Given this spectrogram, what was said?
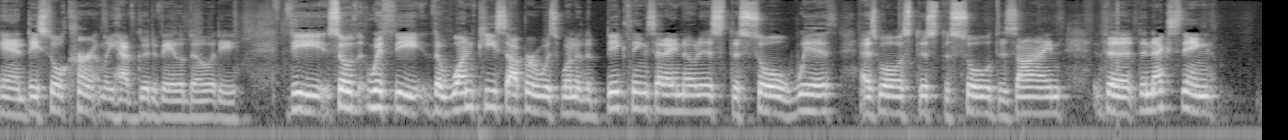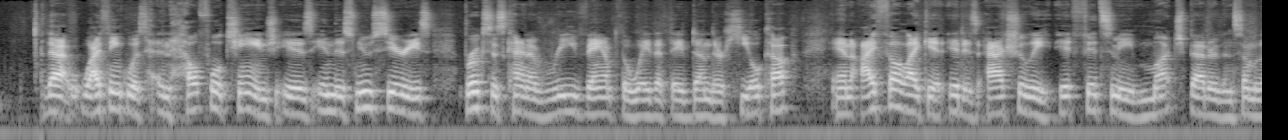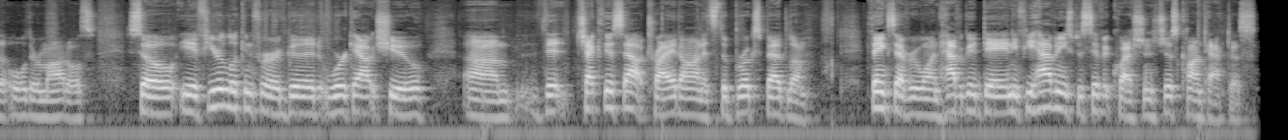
and they still currently have good availability. The so with the the one piece upper was one of the big things that I noticed. The sole width as well as just the sole design. The the next thing that I think was an helpful change is in this new series, Brooks has kind of revamped the way that they've done their heel cup. And I felt like it, it is actually, it fits me much better than some of the older models. So if you're looking for a good workout shoe, um, th- check this out. Try it on. It's the Brooks Bedlam. Thanks, everyone. Have a good day. And if you have any specific questions, just contact us.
